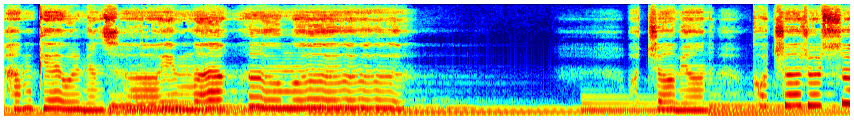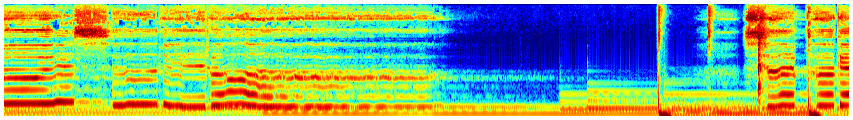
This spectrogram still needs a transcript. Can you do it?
함께 울면서 이 마음을 어쩌면 고쳐줄 수 있으리라 슬프게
